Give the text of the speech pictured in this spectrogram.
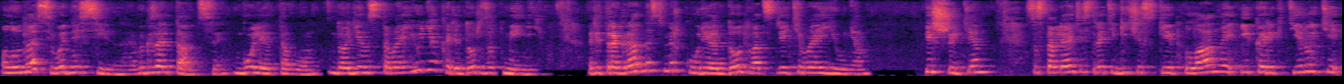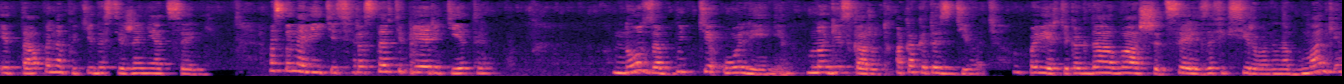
Луна сегодня сильная, в экзальтации. Более того, до 11 июня коридор затмений. Ретроградность Меркурия до 23 июня. Пишите, составляйте стратегические планы и корректируйте этапы на пути достижения целей. Остановитесь, расставьте приоритеты, но забудьте о лени. Многие скажут, а как это сделать? Поверьте, когда ваши цели зафиксированы на бумаге,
